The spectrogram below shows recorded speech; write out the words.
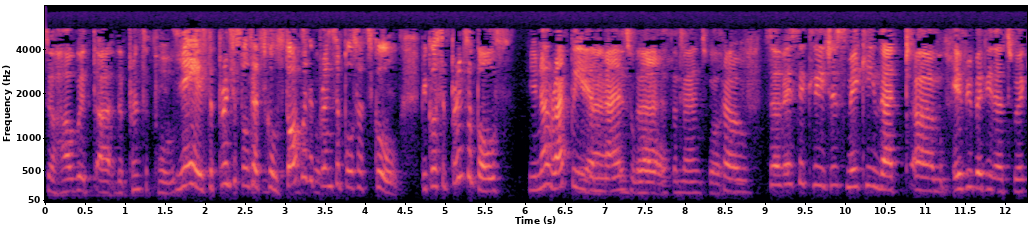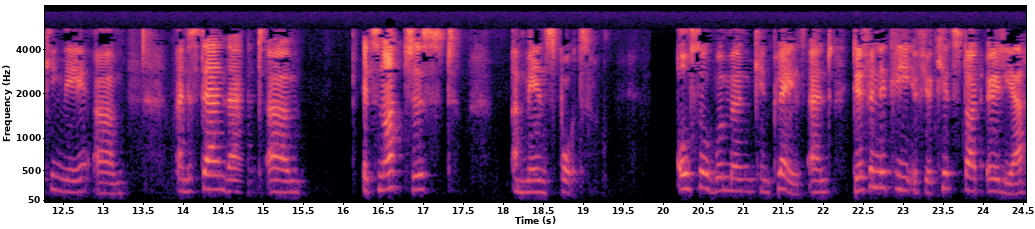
So how would uh, the principals? Yes, the principals at school. Start with the principals at school because the principals, you know, rugby yeah, is a man's it's world. A, it's a man's world. So, so basically, just making that um, everybody that's working there um, understand that um, it's not just a men's sport. also women can play it. And definitely, if your kids start earlier,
